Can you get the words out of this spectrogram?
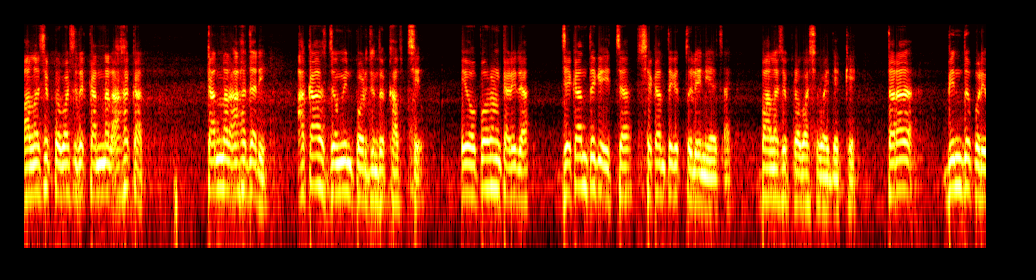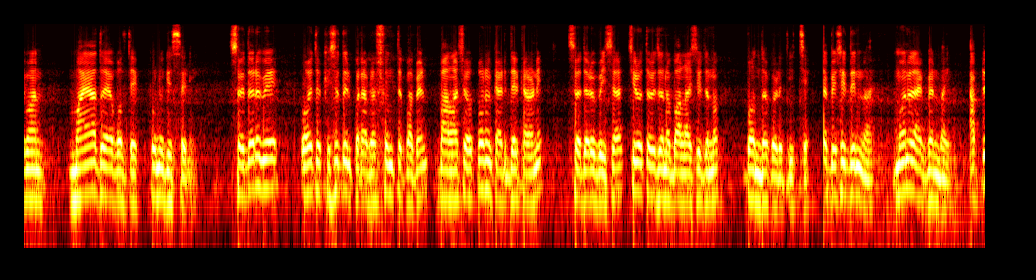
বাংলাদেশের প্রবাসীদের কান্নার আহাকাত কান্নার আহাজারি, আকাশ জমিন পর্যন্ত কাঁপছে। এই অপহরণকারীরা যেখান থেকে ইচ্ছা, সেখান থেকে তুলে নিয়ে যায় বাংলাদেশের প্রবাসী ভাইদেরকে। তারা বিন্দু পরিমাণ মায়া, দয়া বলতে কোনো কিছু নেই। সৌদি আরবে হয়তো কিছুদিন পরে আপনারা শুনতে পাবেন বাংলাদেশের অপহরণকারীদের কারণে সৌদি আরব ভিসা চিরতরের জন্য বাংলাদেশের জন্য বন্ধ করে দিচ্ছে। বেশি দিন নয়, মনে রাখবেন ভাই, আপনি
